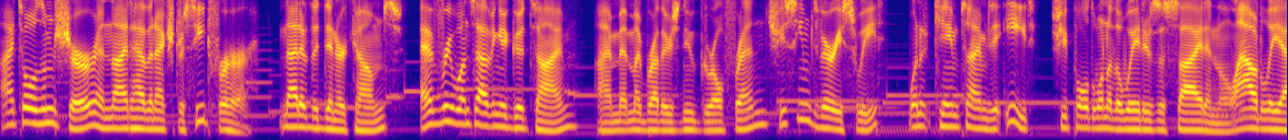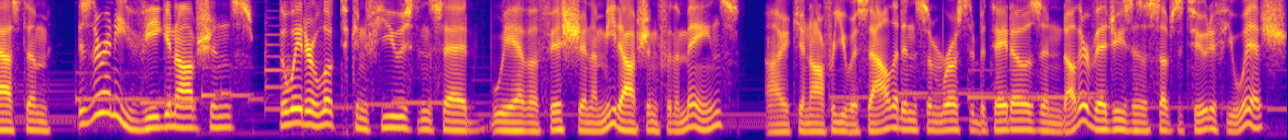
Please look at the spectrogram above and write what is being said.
I told him sure and I'd have an extra seat for her. Night of the dinner comes, everyone's having a good time. I met my brother's new girlfriend, she seemed very sweet. When it came time to eat, she pulled one of the waiters aside and loudly asked him, Is there any vegan options? The waiter looked confused and said, We have a fish and a meat option for the mains. I can offer you a salad and some roasted potatoes and other veggies as a substitute if you wish.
